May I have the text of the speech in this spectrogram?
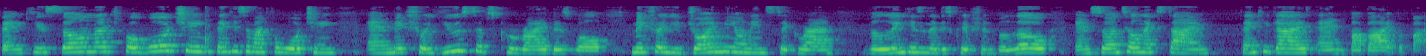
thank you so much for watching. Thank you so much for watching and make sure you subscribe as well. Make sure you join me on Instagram. The link is in the description below. And so until next time, thank you guys and bye bye. Bye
